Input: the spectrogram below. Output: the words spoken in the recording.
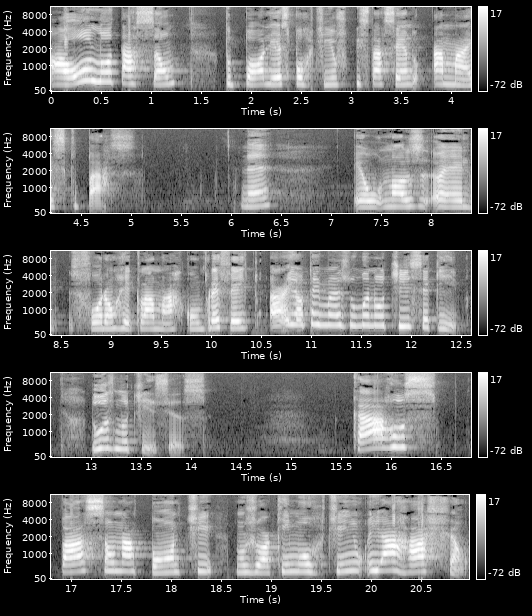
a lotação do poliesportivo está sendo a mais que passa, né? Eu, nós é, foram reclamar com o prefeito. Ah, eu tenho mais uma notícia aqui. Duas notícias. Carros passam na ponte no Joaquim Murtinho e arracham.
